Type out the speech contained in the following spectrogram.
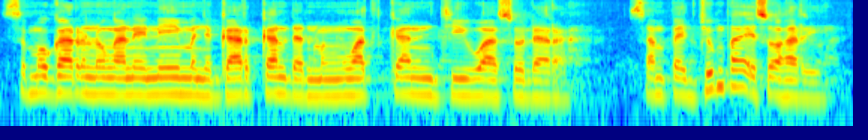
Semoga renungan ini menyegarkan dan menguatkan jiwa saudara. Sampai jumpa esok hari.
